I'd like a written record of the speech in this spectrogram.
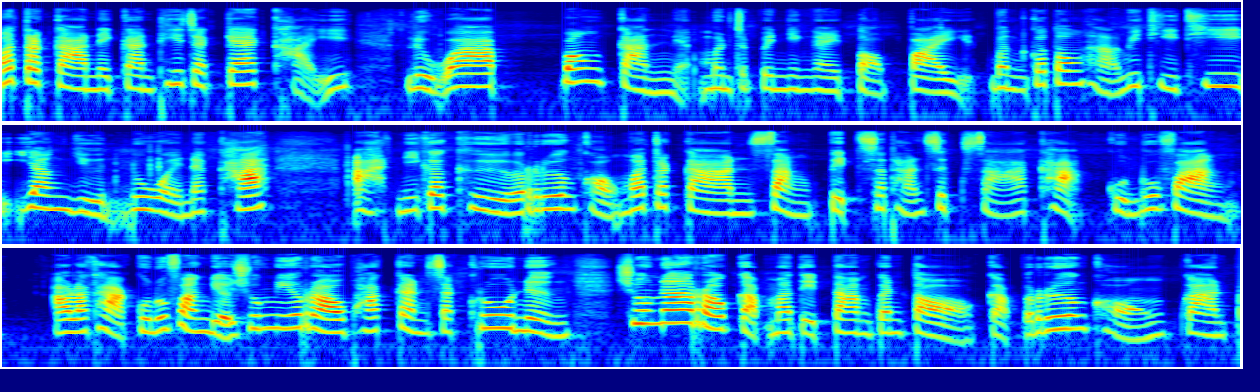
มาตรการในการที่จะแก้ไข หรือว่า ป้องกันเนี่ยมันจะเป็นยังไงต่อไป มันก็ต้องหาวิธีที่ยั่งยืนด้วยนะคะอะนี่ก็คือเรื่องของมาตรการสั่งปิดสถานศึกษาค่ะ คุณผู้ฟังเอาละค่ะ คุณผู้ฟังเดี๋ยวช่วงนี้เราพักกันสักครู่หนึ่ง ช่วงหน้าเรากลับมาติดตามกันต่อกับเรื่องของการป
